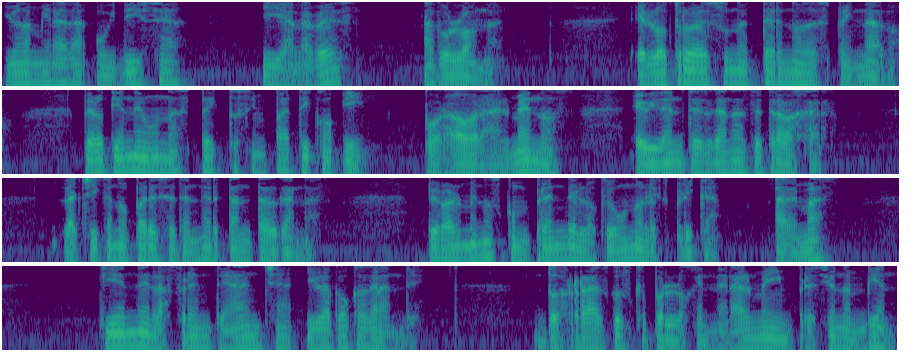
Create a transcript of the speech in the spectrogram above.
y una mirada huidiza y a la vez adulona. El otro es un eterno despeinado, pero tiene un aspecto simpático y, por ahora al menos, evidentes ganas de trabajar. La chica no parece tener tantas ganas, pero al menos comprende lo que uno le explica. Además, tiene la frente ancha y la boca grande, dos rasgos que por lo general me impresionan bien.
